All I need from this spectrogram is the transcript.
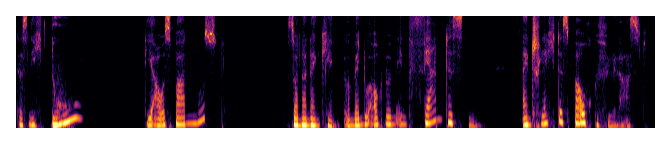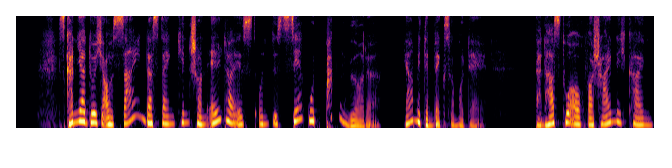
dass nicht du die ausbaden musst, sondern dein Kind. Und wenn du auch nur im entferntesten ein schlechtes Bauchgefühl hast, es kann ja durchaus sein, dass dein Kind schon älter ist und es sehr gut packen würde, ja, mit dem Wechselmodell. Dann hast du auch wahrscheinlich kein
